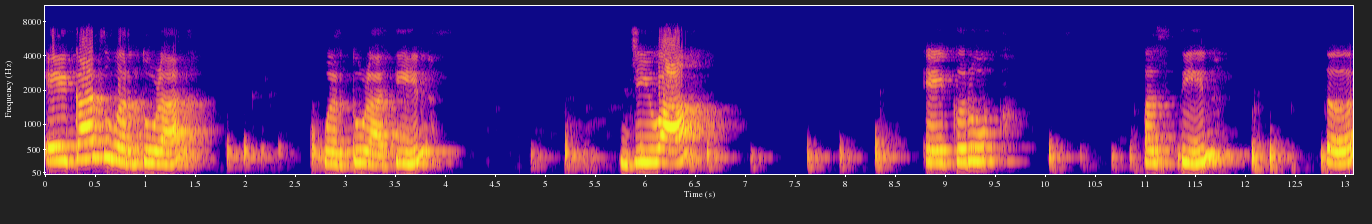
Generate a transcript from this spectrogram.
एकाच वर्तुळात वर्तुळातील जीवा एकरूप असतील तर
